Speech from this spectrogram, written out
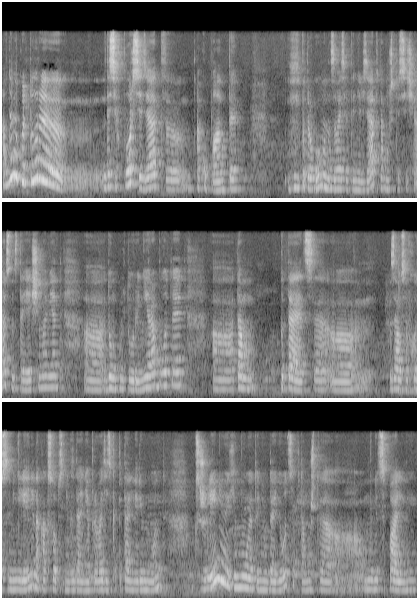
А в Доме культуры до сих пор сидят э, оккупанты. По-другому называть это нельзя, потому что сейчас, в настоящий момент, а, Дом культуры не работает. А, там пытается а, зал совхоз имени Ленина, как собственник здания, проводить капитальный ремонт. Но, к сожалению, ему это не удается, потому что муниципальные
